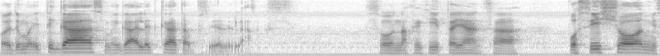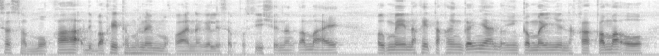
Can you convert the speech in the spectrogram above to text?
Pwede mo itigas, may galit ka, tapos i-relax. So, nakikita yan sa position, misa sa mukha. Di ba, kita mo na yung mukha na galit sa position ng kamay. Pag may nakita kayong ganyan o yung kamay nyo nakakamao,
